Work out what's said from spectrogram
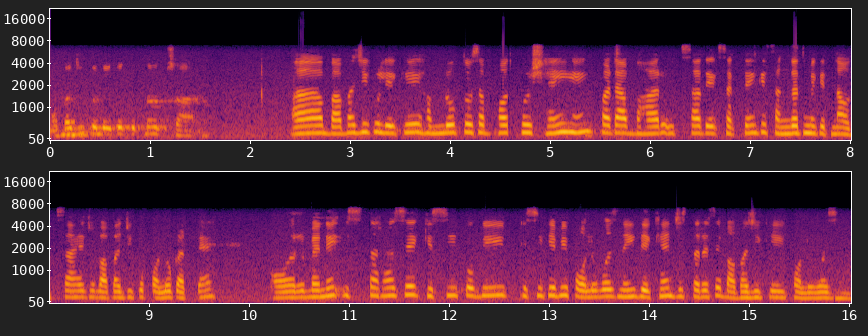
बाबा जी को लेकर कितना उत्साह है? आ, बाबा जी को लेके हम लोग तो सब बहुत खुश हैं ही हैं बट आप बाहर उत्साह देख सकते हैं कि संगत में कितना उत्साह है जो बाबा जी को फॉलो करते हैं। और मैंने इस तरह से किसी को भी किसी के भी फॉलोअर्स नहीं देखे हैं जिस तरह से बाबा जी के फॉलोअर्स हैं।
